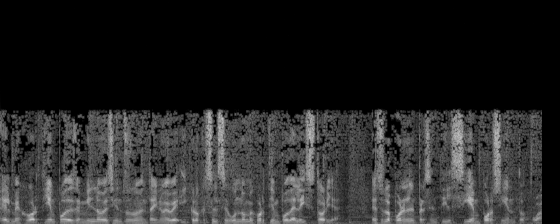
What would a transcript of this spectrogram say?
el mejor tiempo desde 1999 y creo que es el segundo mejor tiempo de la historia. Eso lo pone en el percentil 100%. Wow.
